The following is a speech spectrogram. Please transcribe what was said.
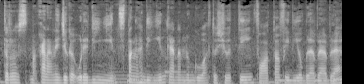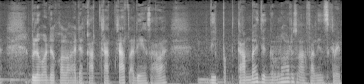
terus makanannya juga udah dingin setengah dingin karena nunggu waktu syuting foto video bla bla bla. Belum ada kalau ada cut cut cut ada yang salah ditambah dengan lo harus ngafalin skrip.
